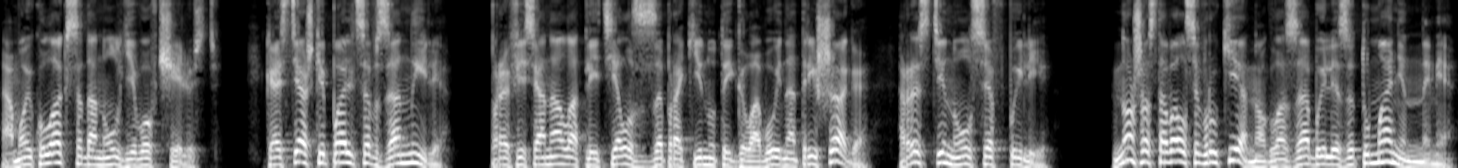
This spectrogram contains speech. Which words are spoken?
а мой кулак саданул его в челюсть. Костяшки пальцев заныли. Профессионал отлетел с запрокинутой головой на три шага, растянулся в пыли. Нож оставался в руке, но глаза были затуманенными.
